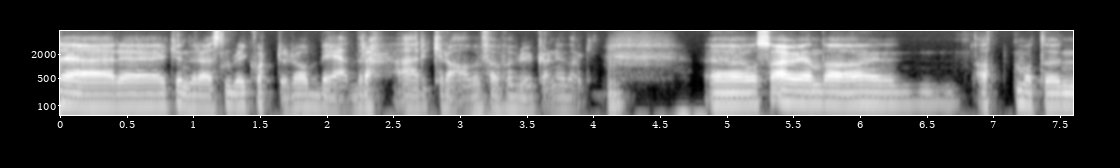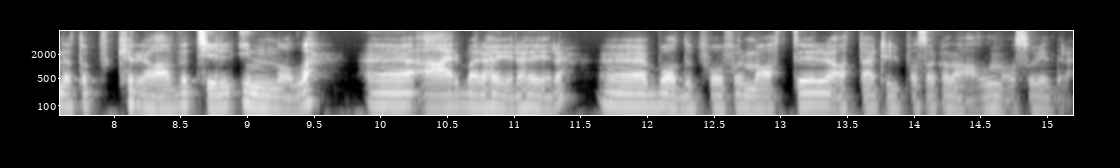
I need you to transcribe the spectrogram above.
Det er Kundereisen blir kortere og bedre, er kravet fra forbrukerne i dag. Uh, og så er jo igjen da at på en måte nettopp kravet til innholdet uh, er bare høyere og høyere. Uh, både på formater, at det er tilpassa kanalen osv. Så, videre.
